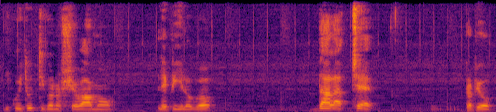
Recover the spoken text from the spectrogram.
di cui tutti conoscevamo l'epilogo, dà cioè, proprio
